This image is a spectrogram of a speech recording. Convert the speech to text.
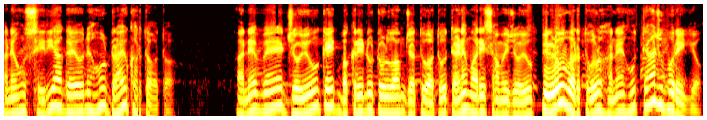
અને હું સિરિયા ગયો ને હું ડ્રાઈવ કરતો હતો. અને મેં જોયું કે એક બકરીનું ટોળું આમ જતું હતું, તેણે મારી સામે જોયું પીળું વર્તુળ અને હું ત્યાં જ ઊભો રહી ગયો.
